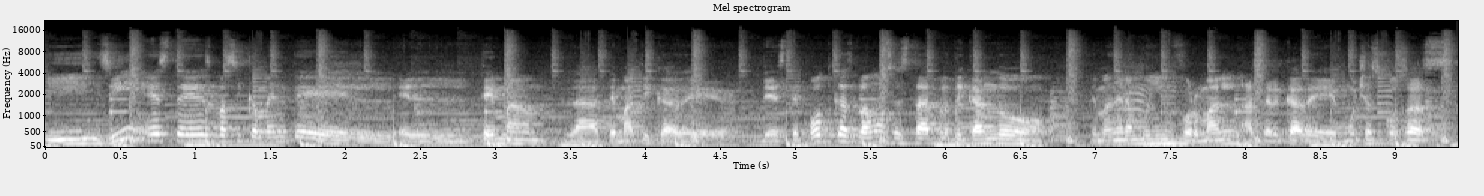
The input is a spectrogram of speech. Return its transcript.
Y sí, este es básicamente el, tema, la temática de, este podcast. Vamos a estar platicando de manera muy informal acerca de muchas cosas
